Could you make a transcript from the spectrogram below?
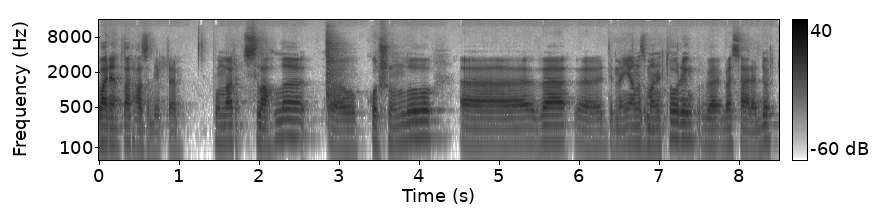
variantlar hazırlayıbdı. Bunlar silahlı, qoşunlu və demək, yalnız monitorinq və və s. 4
